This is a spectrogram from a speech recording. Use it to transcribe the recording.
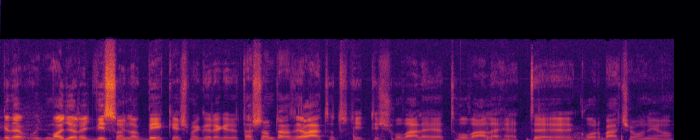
de hogy magyar egy viszonylag békés, meg öregedő társadalom, de azért látod, hogy itt is hová lehet, hová lehet eh, korbácsolni a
